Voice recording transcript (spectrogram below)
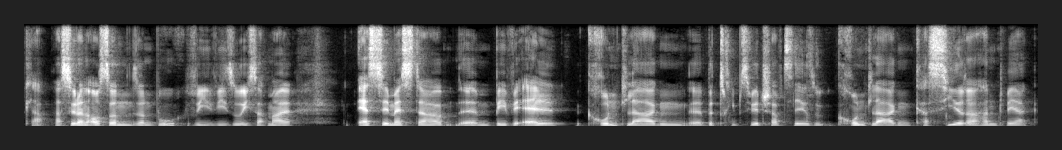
Klar. Hast du dann auch so ein, so ein Buch, wie, wie so, ich sag mal, Erstsemester ähm, BWL, Grundlagen äh, Betriebswirtschaftslehre, so Grundlagen Kassiererhandwerk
